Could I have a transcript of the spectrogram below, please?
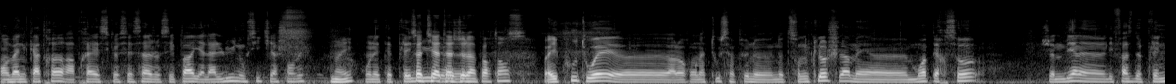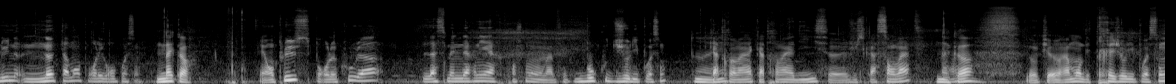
en 24 heures. Après, est-ce que c'est ça? Je sais pas. Il y a la lune aussi qui a changé. Oui. On était pleine Ça, lune. tu y attaches de euh, l'importance? Bah écoute, ouais. euh, alors, on a tous un peu no- notre son de cloche là, mais euh, moi perso, j'aime bien les phases de pleine lune, notamment pour les gros poissons. D'accord. Et en plus, pour le coup là. La semaine dernière, franchement, on a fait beaucoup de jolis poissons, Ouais. 80, 90, euh, jusqu'à 120. D'accord. Donc euh, vraiment des très jolis poissons.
